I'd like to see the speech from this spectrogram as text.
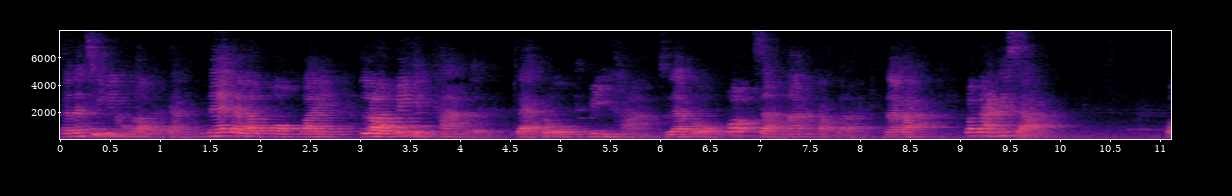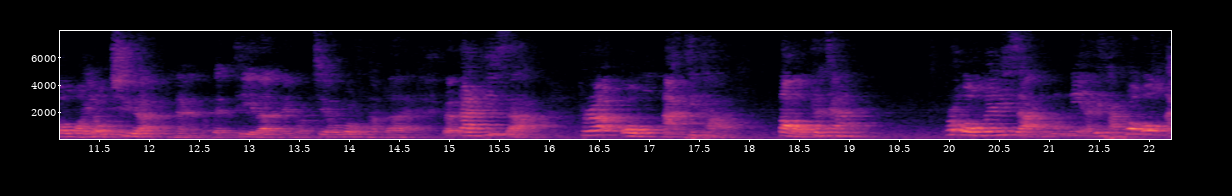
ดังนั้นชีวิตของเราเหมือนกัน แม้แต่เรามองไปเราไม่เห็นทางเลย แต่พระองค์มีทางและพระองค์ก็สามารถทำได้นะคะ ประการที่สามก็ขอให้เราเชื่อนะเต็มที่แล้วในความเชื่อว่าพระองค์ทำได้ ประการที่สามพระองค์อธิษฐานต่อพระเจ้า พระองค์ไม่ได้สั่งพวกนี้อธิษฐานพระองค์อ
